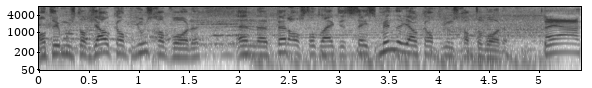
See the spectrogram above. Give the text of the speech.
Want dit moest toch jouw kampioenschap worden en per afstand lijkt het steeds minder jouw kampioenschap te worden. Nou ja,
